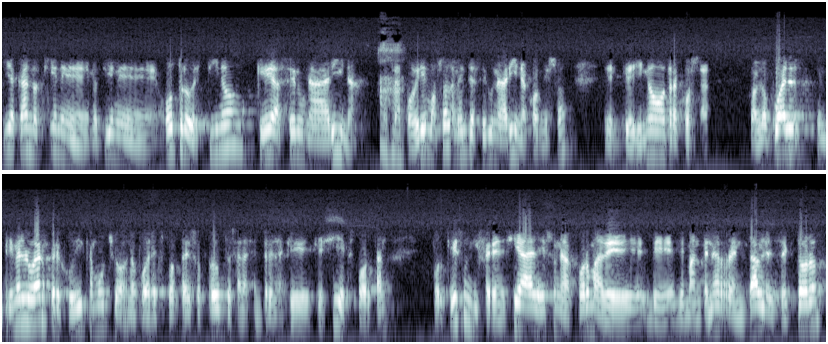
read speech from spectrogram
y acá no tiene no tiene otro destino que hacer una harina. O sea, podríamos solamente hacer una harina con eso este, y no otra cosa. Con lo cual, en primer lugar, perjudica mucho no poder exportar esos productos a las empresas que, que sí exportan, porque es un diferencial, es una forma de, de, mantener rentable el sector,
